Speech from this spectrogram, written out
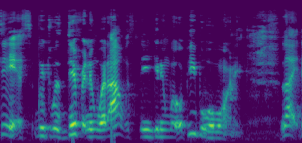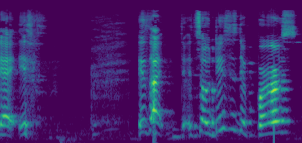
this, which was different than what I was thinking and what people were wanting. Like that. It's it's like so. This is the first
